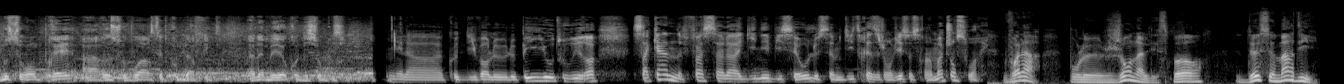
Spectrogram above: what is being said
Nous serons prêts à recevoir cette Coupe d'Afrique dans les meilleures conditions possibles. Et la Côte d'Ivoire, le, pays haut ouvrira sa canne face à la Guinée-Bissau le samedi 13 janvier. Ce sera un match en soirée. Voilà pour le journal des sports de ce mardi.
